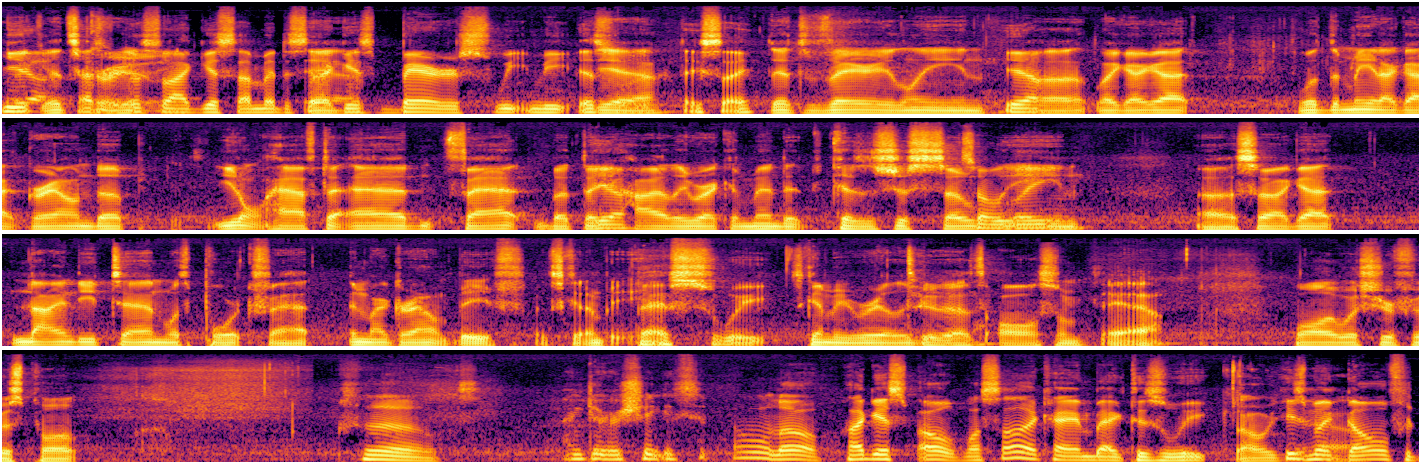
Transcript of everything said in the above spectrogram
Yeah, Like, it's that's, crazy. that's what I guess I meant to say. I Yeah. guess bear is sweet meat. That's Yeah. what they say. It's very lean. Yeah. Uh, like I got with the meat I got ground up. You don't have to add fat, but they Yeah. highly recommend it because it's just so, So lean. lean. Uh, so I got 90-10 with pork fat in my ground beef. It's gonna be That's sweet. it's gonna be really Dude, good. that's awesome. yeah. Wally, what's your fist pump? Oh, I do shit. I don't know. I guess. Oh, my son came back this week. Oh, He's been gone for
